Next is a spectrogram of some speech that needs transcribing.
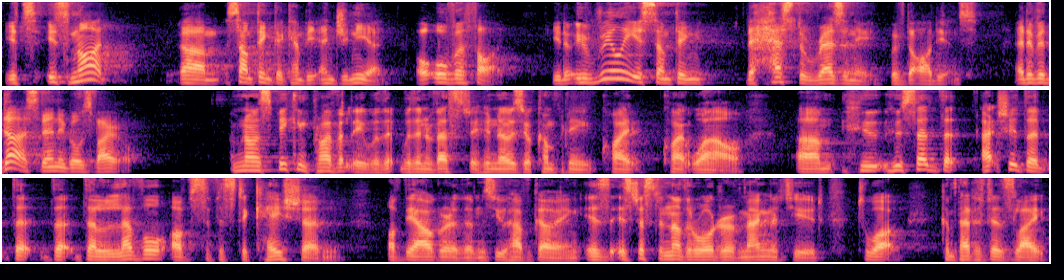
It's, it's not um, something that can be engineered or overthought. You know, it really is something that has to resonate with the audience. And if it does, then it goes viral. I, mean, I was speaking privately with, with an investor who knows your company quite, quite well um, who, who said that actually the, the, the, the, level of sophistication of the algorithms you have going is, is just another order of magnitude to what competitors like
